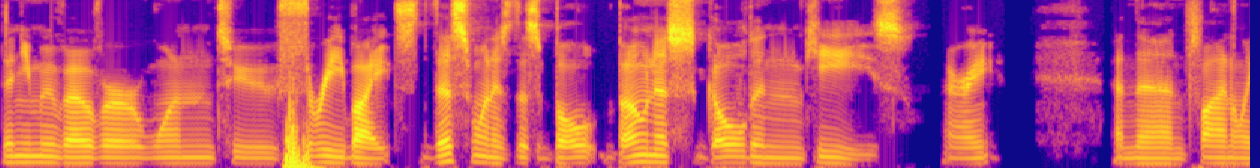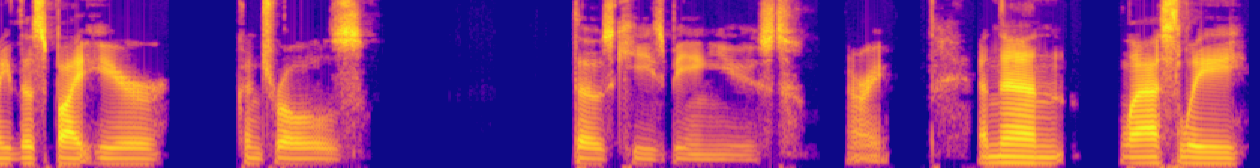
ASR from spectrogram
Then you move over one, two, three bytes. This one is this bonus golden keys, all right? And then finally, this byte here controls those keys being used, all right? And then lastly,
